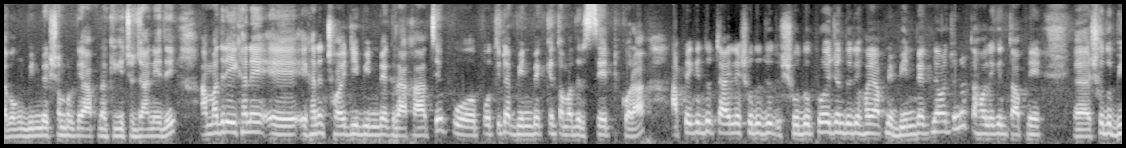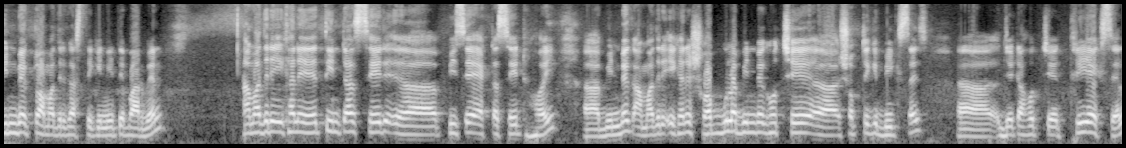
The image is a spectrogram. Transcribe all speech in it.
এবং বিন ব্যাগ সম্পর্কে আপনাকে কিছু জানিয়ে দিই। আমাদের এখানে এখানে ছয়টি বিন ব্যাগ রাখা আছে। প্রতিটা বিন ব্যাগ কিন্তু আমাদের সেট করা। আপনি কিন্তু চাইলে শুধু শুধু প্রয়োজন যদি হয় আপনি বিন ব্যাগ নেওয়ার জন্য, তাহলে কিন্তু আপনি শুধু বিন ব্যাগটা আমাদের কাছ থেকে নিতে পারবেন। আমাদের এখানে তিনটা সেট পিসে একটা সেট হয় বিন ব্যাগ আমাদের এখানে সবগুলা বিন ব্যাগ হচ্ছে সব থেকে বিগ সাইজ যেটা হচ্ছে থ্রি এক্সেল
